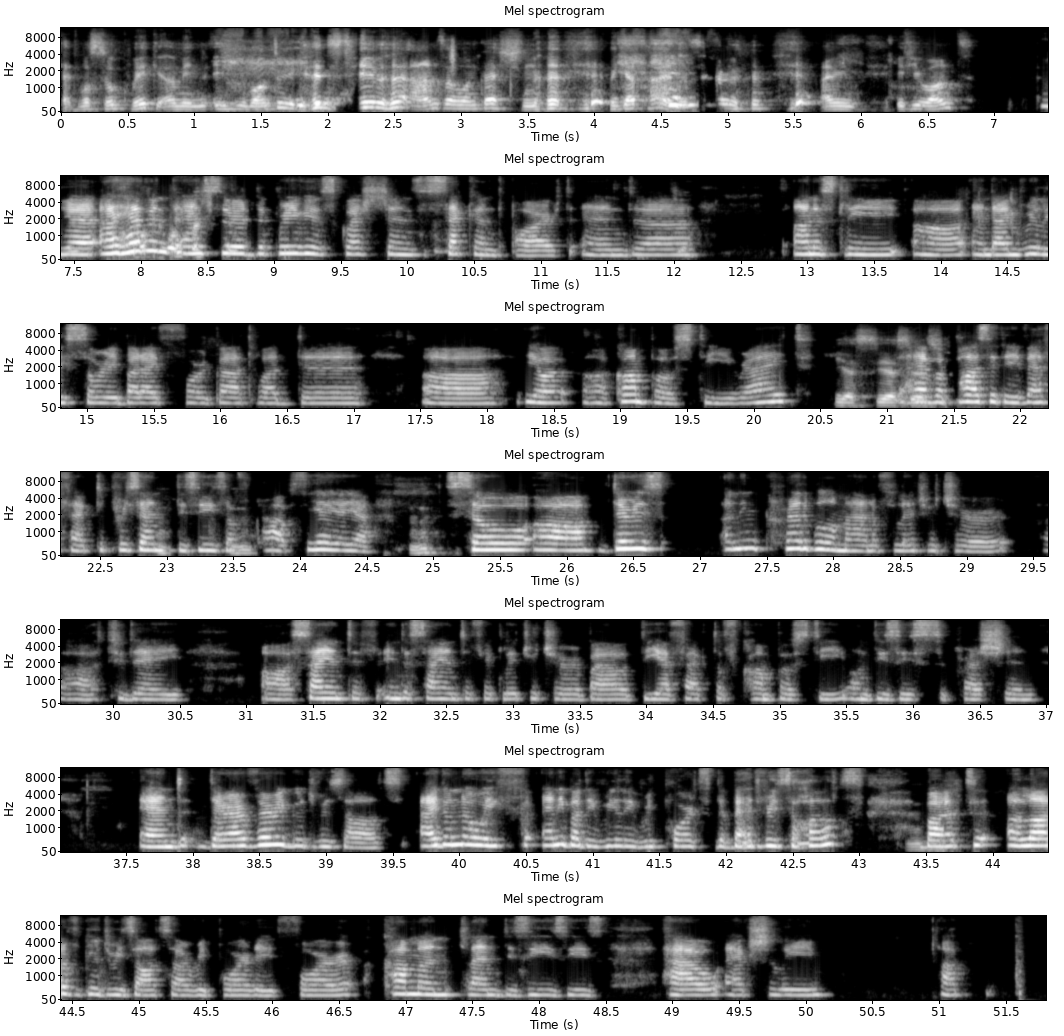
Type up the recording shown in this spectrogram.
That was so quick. I mean, if you want to, you can still answer one question. we got time. I mean, if you want. Yeah, I haven't answered the previous question's second part. And uh, honestly, uh, and I'm really sorry, but I forgot what the uh, your uh, compost tea, right? Yes, yes, have yes. a positive effect to prevent mm -hmm. disease of mm -hmm. crops. Yeah, yeah, yeah. Mm -hmm. So uh, there is an incredible amount of literature uh, today, uh, scientific in the scientific literature about the effect of compost tea on disease suppression and there are very good results. I don't know if anybody really reports the bad results, mm -hmm. but a lot of good results are reported for common plant diseases, how actually uh,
